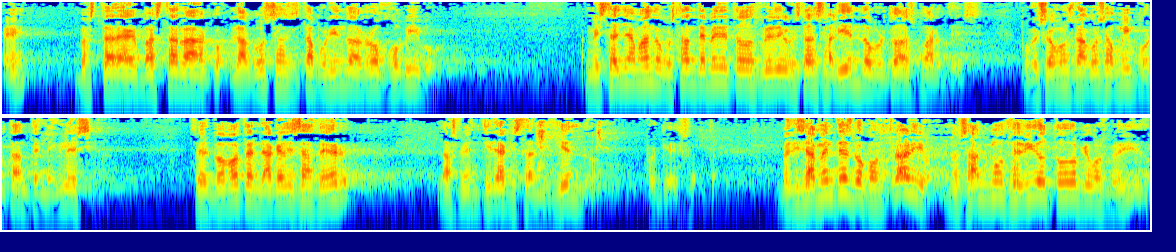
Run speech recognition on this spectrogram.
¿eh? Va a estar, va a estar la, la cosa se está poniendo al rojo vivo. Me están llamando constantemente todos los periódicos que están saliendo por todas partes, porque somos una cosa muy importante en la iglesia. Entonces el Papa tendrá que deshacer las mentiras que están diciendo, porque eso- precisamente es lo contrario. Nos han concedido todo lo que hemos pedido.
